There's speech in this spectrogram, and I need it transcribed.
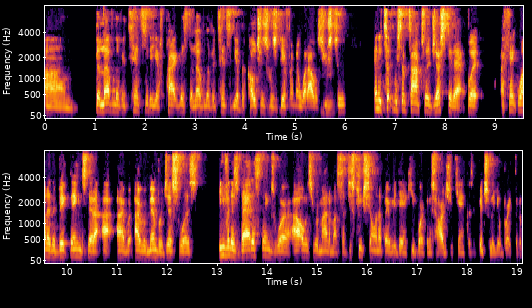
Um, the level of intensity of practice, the level of intensity of the coaches was different than what I was used to, and it took me some time to adjust to that. But I think one of the big things that I, I, I remember just was even as bad as things were, I always reminded myself, just keep showing up every day and keep working as hard as you can because eventually you'll break through.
